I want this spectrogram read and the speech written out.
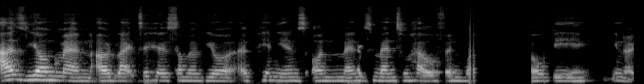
As young men, I would like to hear some of your opinions on men's mental health and well-being. You know,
